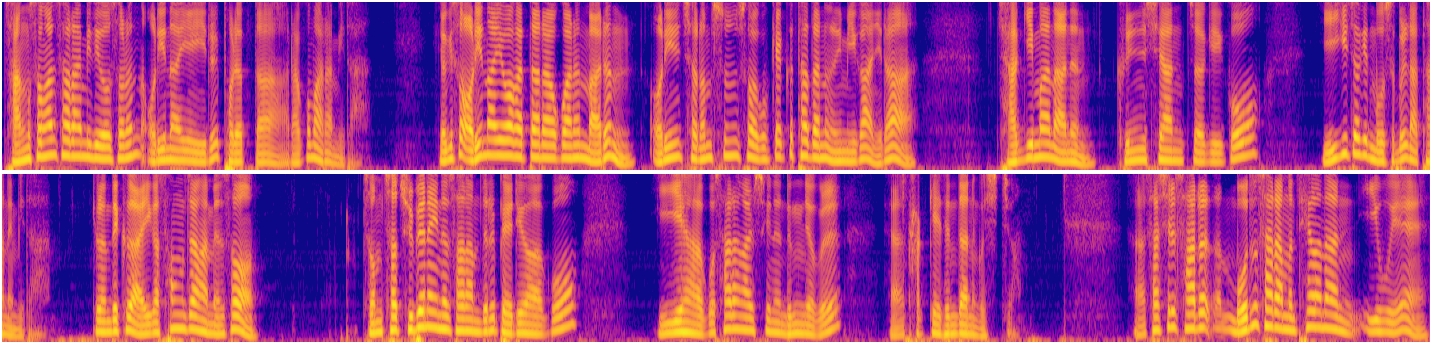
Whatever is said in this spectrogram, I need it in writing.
장성한 사람이 되어서는 어린아이의 일을 버렸다라고 말합니다. 여기서 어린아이와 같다라고 하는 말은 어린이처럼 순수하고 깨끗하다는 의미가 아니라 자기만 아는 근시안적이고 이기적인 모습을 나타냅니다. 그런데 그 아이가 성장하면서 점차 주변에 있는 사람들을 배려하고 이해하고 사랑할 수 있는 능력을 아, 갖게 된다는 것이죠. 아, 사실 모든 사람은 태어난 이후에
